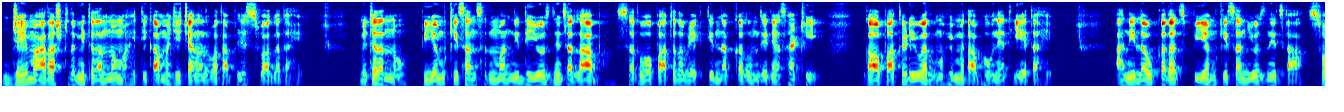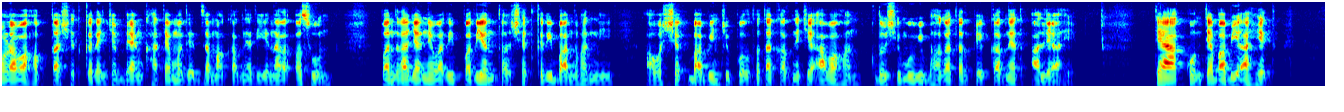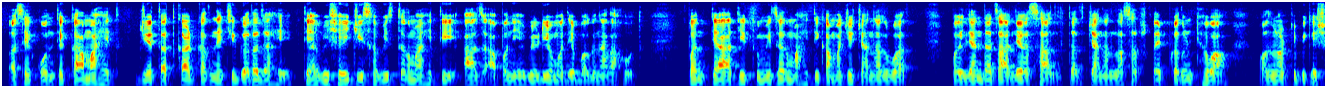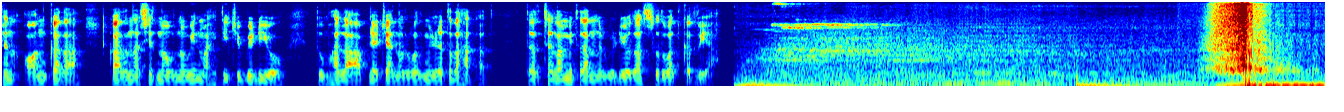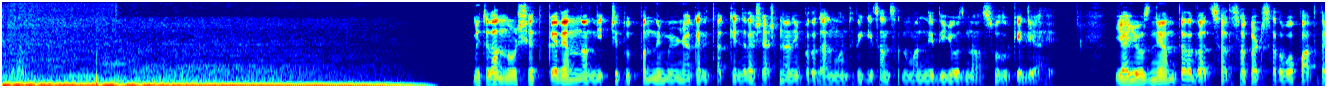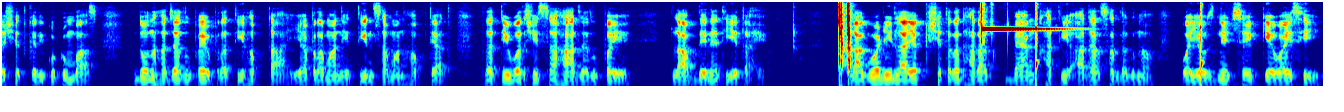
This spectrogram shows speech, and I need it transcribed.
जय महाराष्ट्र मित्रांनो माहिती कामाची चॅनलवर आपले स्वागत आहे. मित्रांनो पी एम किसान सन्मान निधी योजनेचा लाभ सर्व पात्र व्यक्तींना करून देण्यासाठी गाव पातळीवर मोहीम राबवण्यात येत आहे. आणि लवकरच पी एम किसान योजनेचा सोळावा हप्ता शेतकऱ्यांच्या बँक खात्यामध्ये जमा करण्यात येणार असून पंधरा जानेवारीपर्यंत शेतकरी बांधवांनी आवश्यक बाबींची पूर्तता करण्याचे आवाहन कृषी विभागातर्फे करण्यात आले आहे. त्या कोणत्या बाबी आहेत? असे कोणते काम आहेत जे तत्काळ करण्याची गरज आहे त्याविषयीची सविस्तर माहिती आज आपण या व्हिडिओमध्ये बघणार आहोत. पण त्याआधी तुम्ही जर माहिती कामाचे चॅनलवर पहिल्यांदाच आले असाल तर चॅनलला सबस्क्राईब करून ठेवा ऑल नोटिफिकेशन ऑन करा कारण असेच नवनवीन माहितीचे व्हिडिओ तुम्हाला आपल्या चॅनलवर मिळत राहतात. तर चला मित्रांनो व्हिडिओला सुरुवात करूया. मित्रांनो शेतकऱ्यांना निश्चित उत्पन्न मिळण्याकरिता केंद्र शासनाने प्रधानमंत्री किसान सन्मान निधी योजना सुरू केली आहे. या योजनेअंतर्गत सरसकट सर्व पात्र शेतकरी कुटुंबास दोन हजार रुपये प्रति हप्ता याप्रमाणे तीन समान हप्त्यात प्रतिवर्षी सहा हजार रुपये लाभ देण्यात येत आहे. लागवडी लायक क्षेत्रधारक बँक खाती आधार संलग्न व योजनेचे के वाय सी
